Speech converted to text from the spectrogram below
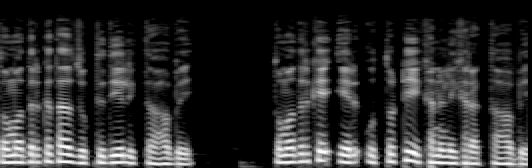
তোমাদেরকে তা যুক্তি দিয়ে লিখতে হবে। তোমাদেরকে এর উত্তরটি এখানে লিখে রাখতে হবে।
